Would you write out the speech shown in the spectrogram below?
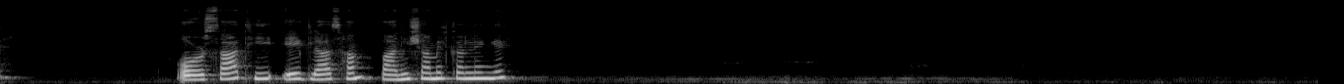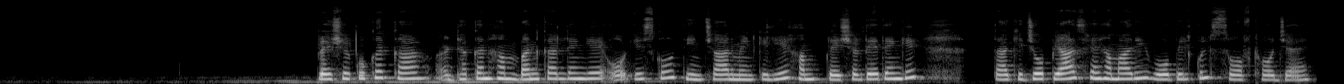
और साथ ही एक गिलास हम पानी शामिल कर लेंगे। प्रेशर कुकर का ढक्कन हम बंद कर लेंगे और इसको तीन चार मिनट के लिए हम प्रेशर दे देंगे ताकि जो प्याज है हमारी वो बिल्कुल सॉफ्ट हो जाए।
